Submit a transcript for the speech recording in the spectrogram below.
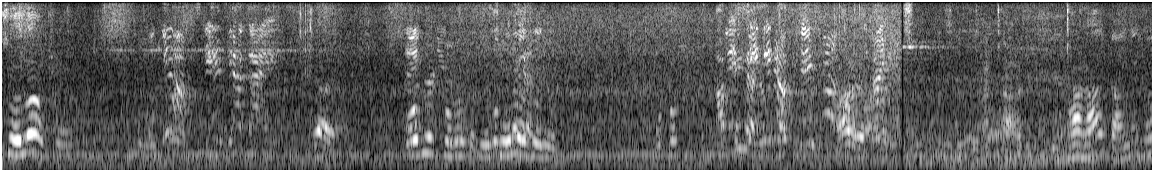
सोलो सोलो सोलो हाँ हाँ डालने दो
